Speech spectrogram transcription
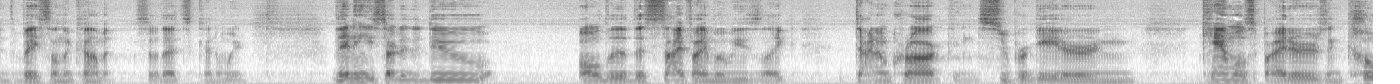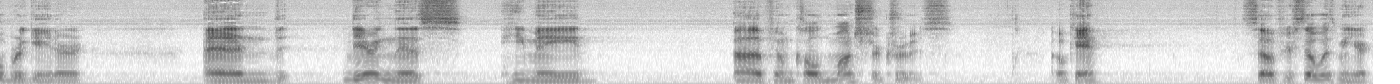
It's based on the comic, so that's kind of weird. Then he started to do all the the sci-fi movies like Dino Croc and Super Gator and Camel Spiders and Cobra Gator, and during this he made a film called Monster Cruise. Okay, so if you're still with me here,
